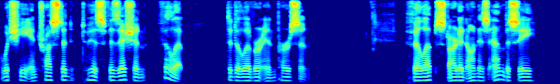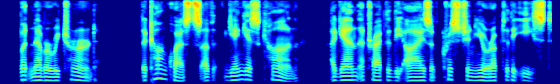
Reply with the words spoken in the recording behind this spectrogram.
which he entrusted to his physician Philip to deliver in person. Philip started on his embassy, but never returned. The conquests of Genghis Khan again attracted the eyes of Christian Europe to the east.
